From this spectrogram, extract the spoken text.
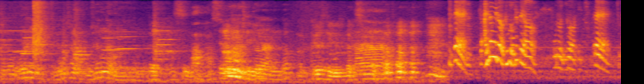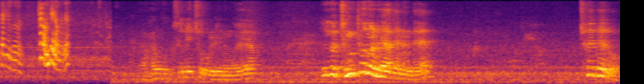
제가 원래 영상 보셨나 모르겠는데 네. 봤습니다. 아 봤어요? 중톤하는 거? 아, 그래서 요즘 같이 아. 한국 쓰리축 올리는 거예요? 이거 증톤을 해야 되는데 최대로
